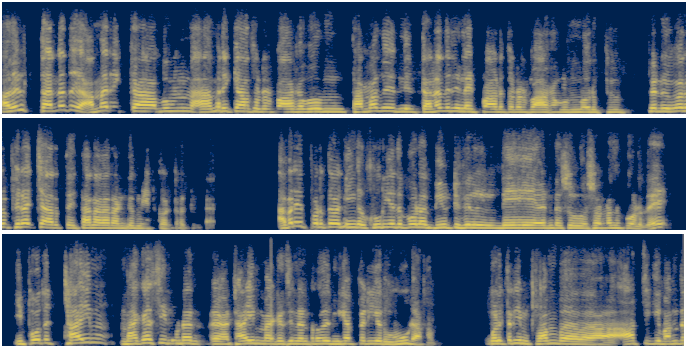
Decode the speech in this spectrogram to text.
அதில் தனது அமெரிக்காவும் அமெரிக்கா தொடர்பாகவும் தமது தனது நிலைப்பாடு தொடர்பாகவும் ஒரு ஒரு பிரச்சாரத்தை தான் அவர் அங்கு மேற்கொண்டிருக்கின்றார். அவரை பொறுத்தவரை நீங்கள் கூறியது போல பியூட்டிஃபுல் டே என்று சொ- சொன்னது போலவே இப்போது டைம் மேகசினுடன் டைம் மேகசின் என்றது மிகப்பெரிய ஒரு ஊடகம். உங்களுக்கு தெரியும் ட்ரம்ப் ஆட்சிக்கு வந்த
